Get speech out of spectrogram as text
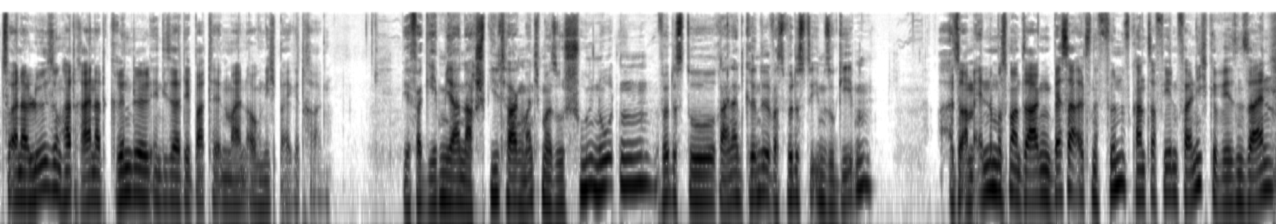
zu einer Lösung hat Reinhard Grindel in dieser Debatte in meinen Augen nicht beigetragen. Wir vergeben ja nach Spieltagen manchmal so Schulnoten. Würdest du Reinhard Grindel, was würdest du ihm so geben? Also am Ende muss man sagen, besser als eine 5 kann es auf jeden Fall nicht gewesen sein.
